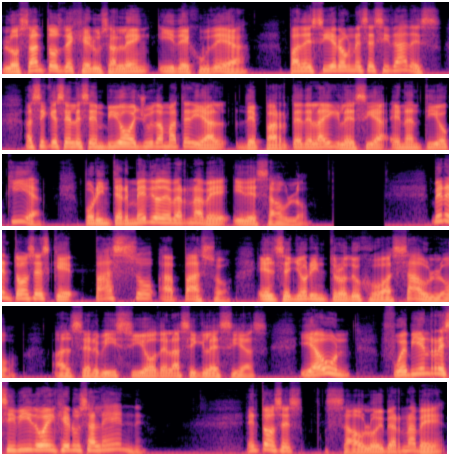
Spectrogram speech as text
los santos de Jerusalén y de Judea padecieron necesidades, así que se les envió ayuda material de parte de la iglesia en Antioquía, por intermedio de Bernabé y de Saulo. Ven entonces que paso a paso el Señor introdujo a Saulo al servicio de las iglesias y aún fue bien recibido en Jerusalén. Entonces, Saulo y Bernabé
